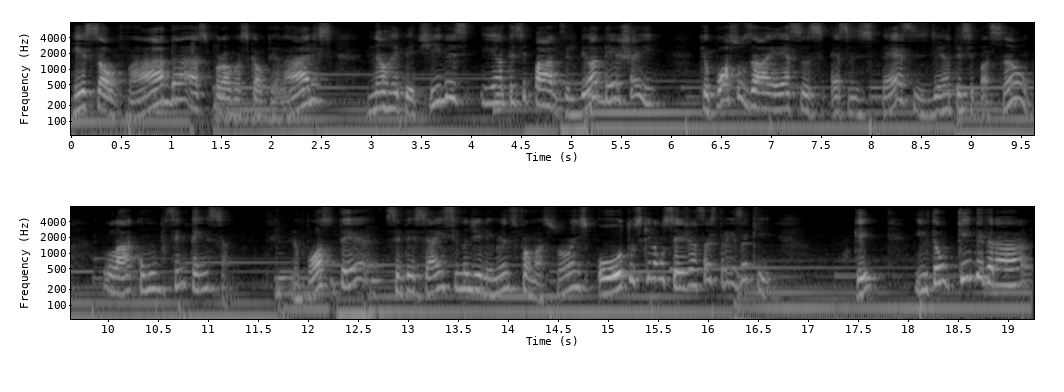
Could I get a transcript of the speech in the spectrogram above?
Ressalvada as provas cautelares, não repetíveis e antecipadas. Ele deu a deixa aí. Que eu posso usar essas, essas espécies de antecipação lá como sentença. Eu não posso ter sentenciar em cima de elementos, informações, outros que não sejam essas três aqui. Ok? Então, quem deverá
